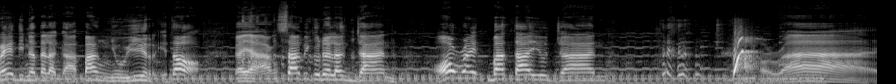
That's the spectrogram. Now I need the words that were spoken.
Ready na talaga pang New Year ito. Kaya ang sabi ko na lang dyan, alright ba tayo dyan? alright.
